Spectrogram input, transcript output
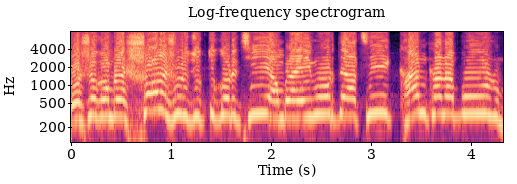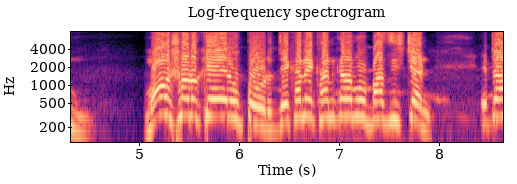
দর্শক, আমরা সরাসরি যুক্ত করেছি। আমরা এই মুহূর্তে আছি খানখানাপুর মহাসড়কের উপর, যেখানে খানখানাপুর বাস স্ট্যান্ড। এটা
